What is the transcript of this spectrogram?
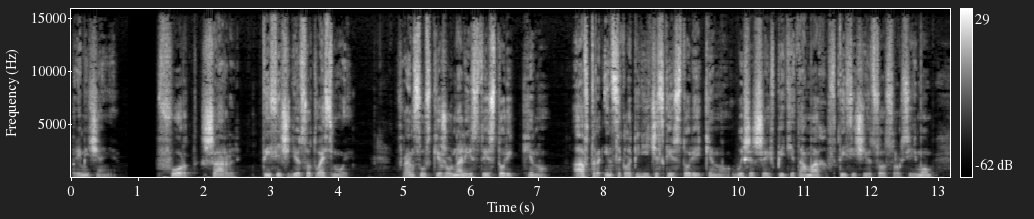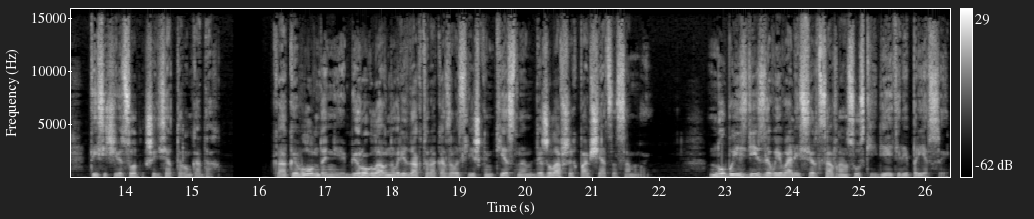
Примечание. Форд Шарль 1908. Французский журналист и историк кино. Автор энциклопедической истории кино, вышедшей в пяти томах в 1947-1962 годах. Как и в Лондоне, бюро главного редактора оказалось слишком тесным для желавших пообщаться со мной. Нубы и здесь завоевали сердца французских деятелей прессы,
